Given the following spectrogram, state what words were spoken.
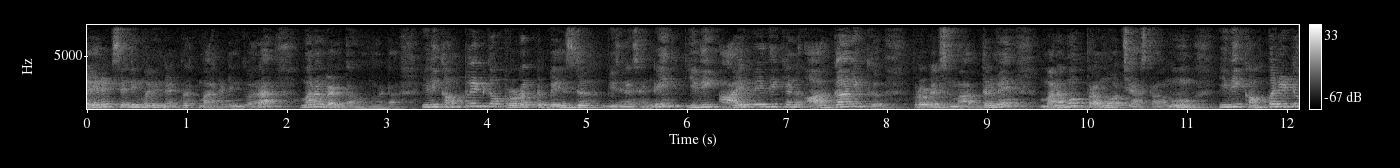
డైరెక్ట్ సెల్లింగ్ మరియు నెట్వర్క్ మార్కెటింగ్ ద్వారా మనం వెళ్తాం అనమాట ఇది కంప్లీట్గా ప్రోడక్ట్ బేస్డ్ బిజినెస్ అండి. ఇది ఆయుర్వేదిక్ అండ్ ఆర్గానిక్ ప్రోడక్ట్స్ మాత్రమే మనము ప్రమోట్ చేస్తాము. ఇది కంపెనీ టు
